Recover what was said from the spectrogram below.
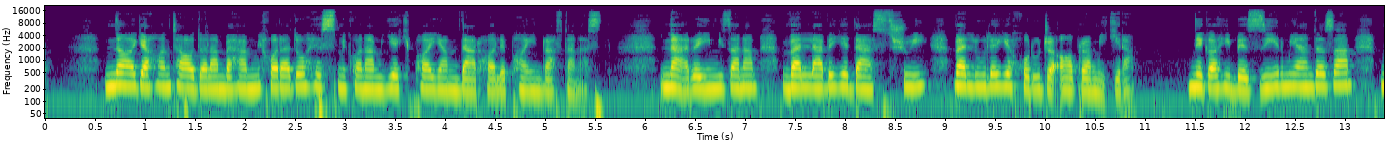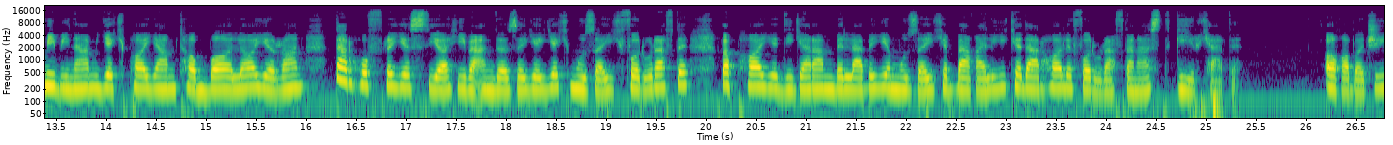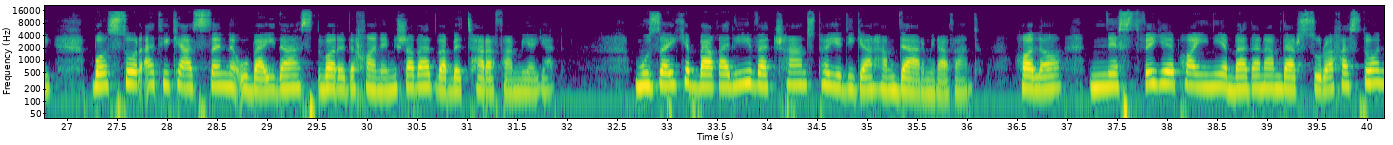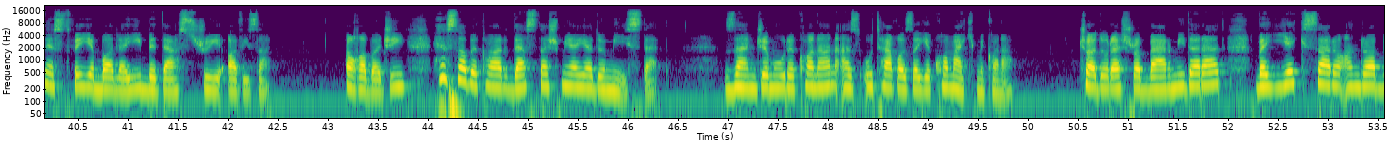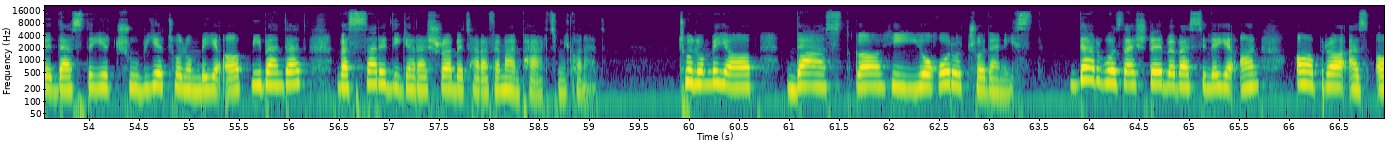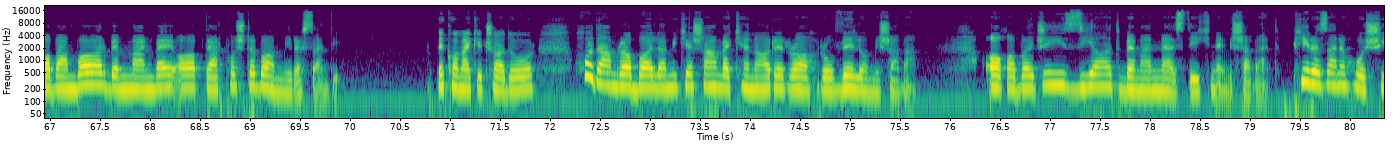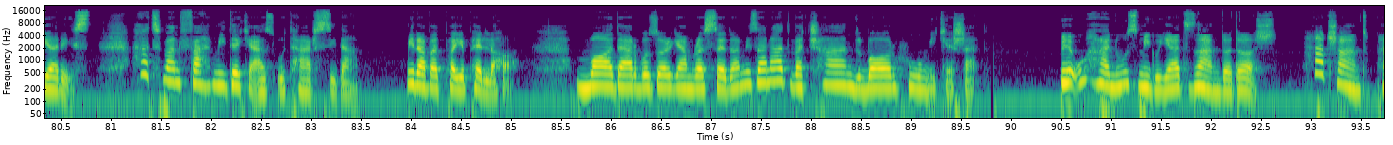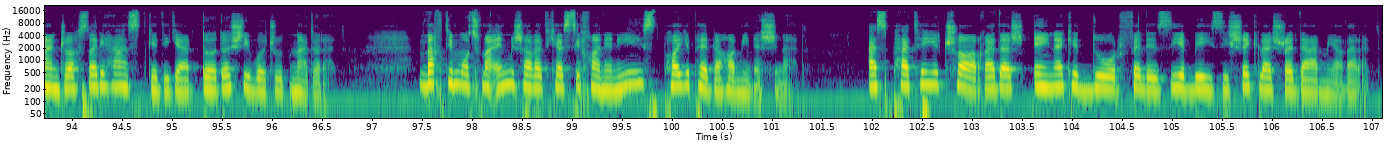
ناگهان تعادلم به هم می‌خورد و حس می‌کنم یک پایم در حال پایین رفتن است. نعره ای می‌زنم و لبه دستشویی و لوله خروج آب را می‌گیرم نگاهی به زیر میاندازم می‌بینم یک پایم تا بالای ران در حفره سیاهی به اندازه یک موزاییک فرو رفته و پای دیگرم به لبه موزاییک بغلی که در حال فرو رفتن است گیر کرده آقا باجی با سرعتی که از سن او بعید است وارد خانه می شود و به طرفم می آید. موزاییک بغلی و چند تای دیگر هم در می روند. حالا نصفه پایینی بدنم در سوراخ است و نصفه بالایی به دستشوی آویزان. آقا باجی حساب کار دستش می آید و می ایستد. زنجمور کنان از او تقاضای کمک می کنم. چادرش را بر می دارد و یک سر آن را به دسته چوبی تلمبه آب می بندد و سر دیگرش را به طرف من پرت می کند. تلمبه آب دستگاهی یغور و چدنی است در گذشته به وسیله آن آب را از آبنبار به منبع آب در پشت بام میرساندیم به کمک چادر خودم را بالا می‌کشم و کنار راه رو ولو می‌شوم آقا باجی زیاد به من نزدیک نمی شود. پیرزن هوشیاری است. حتما فهمیده که از او ترسیدم. می رود پای پله ها. مادر بزرگم را صدا می زند و چند بار هو می کشد. به او هنوز می‌گوید زن داداش هرچند پنجاه سالی هست که دیگر داداشی وجود ندارد وقتی مطمئن می شود کسی خانه نیست پای پله ها می نشیند. از پته چارقدش عینک دور فلزی بیزی شکلش را در می آورد.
